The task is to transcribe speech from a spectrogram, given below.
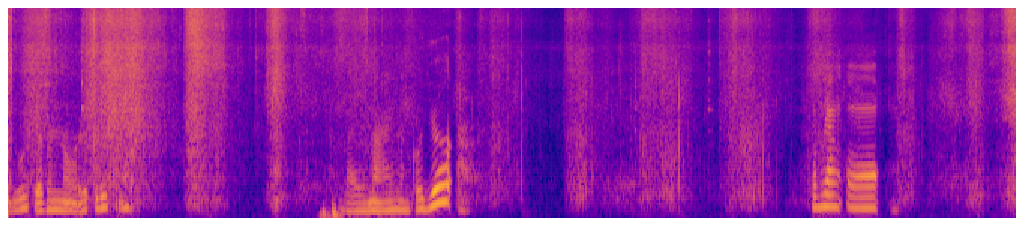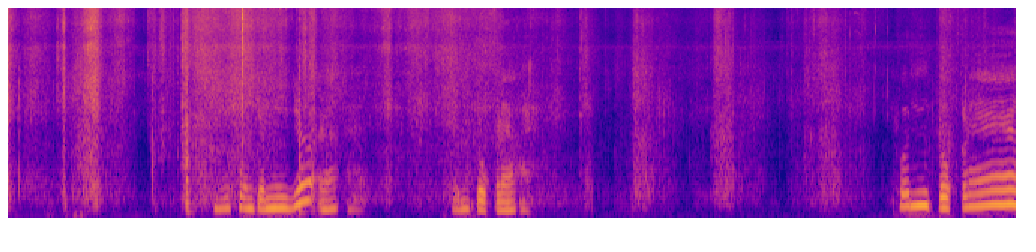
อยู่แต่มันหน่อเล็กๆนะใบไม้มันก็เยอะ กำลังออกนี่คงจะมีเยอะแล้วฝนตกแล้วฝนตกแล้ว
